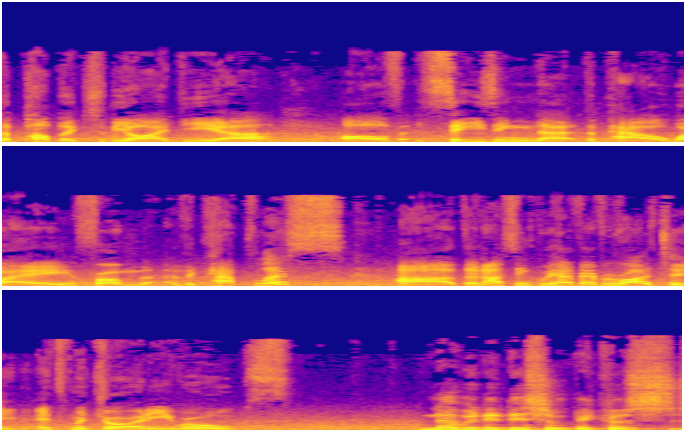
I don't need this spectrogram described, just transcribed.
the public to the idea of seizing the, the power away from the capitalists, uh, then I think we have every right to. It's majority rules. No, but it isn't because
